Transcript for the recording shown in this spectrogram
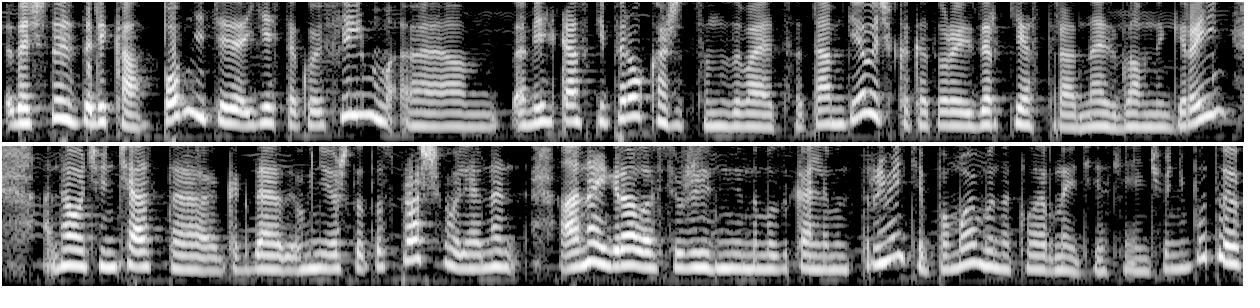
Начну издалека. Помните, есть такой фильм э, «Американский пирог», кажется, называется. Там девочка, которая из оркестра, одна из главных героинь, она очень часто, когда у нее что-то спрашивали, она, она играла всю жизнь на музыкальном инструменте, по-моему, на кларнете, если я ничего не путаю.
